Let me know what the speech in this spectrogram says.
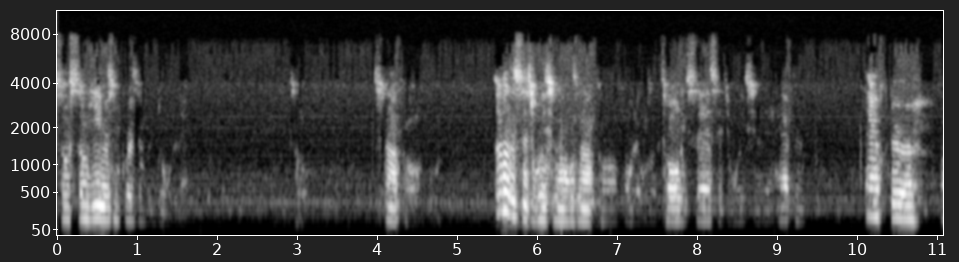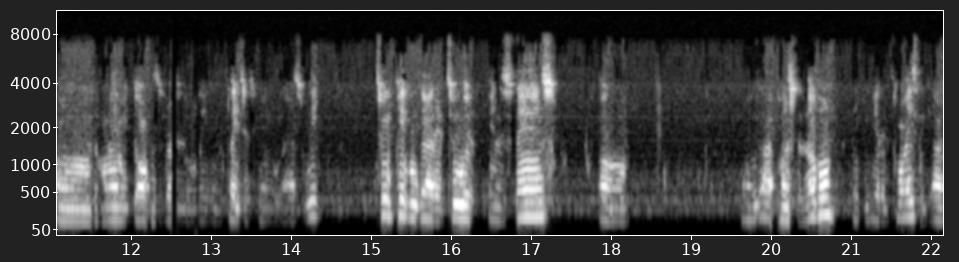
some some years in prison for doing that. So it's not called for. Another situation that was not called for, that was a totally sad situation that happened after um, the Miami Dolphins versus the New England Patriots game last week. Two people got into it in the stands. Um, one guy punched another one. I think he hit him twice. The guy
